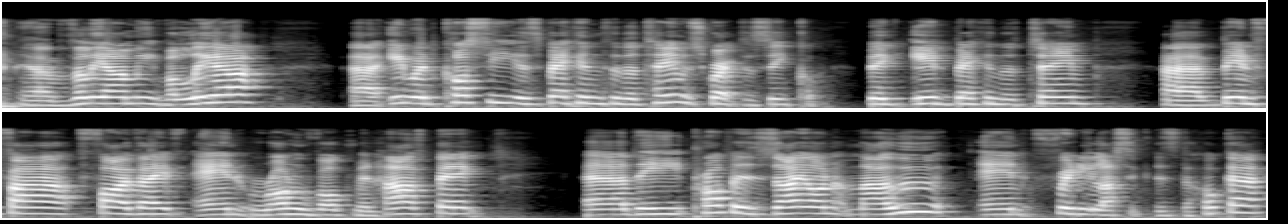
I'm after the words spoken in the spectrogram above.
uh, Viliami Vailea, uh, Edward Kosi is back into the team. It's great to see Big Ed back in the team. Uh, ben Farr, 5'8", and Ronald Volkman, halfback. Uh, the prop is Zion Mau, and Freddie Lussick is the hooker.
